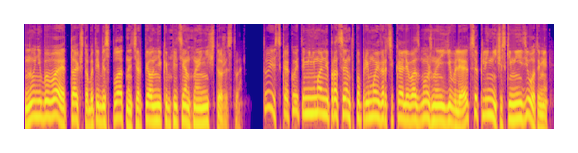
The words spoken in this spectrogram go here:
Но не бывает так, чтобы ты бесплатно терпел некомпетентное ничтожество. То есть какой-то минимальный процент по прямой вертикали, возможно, и являются клиническими идиотами —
